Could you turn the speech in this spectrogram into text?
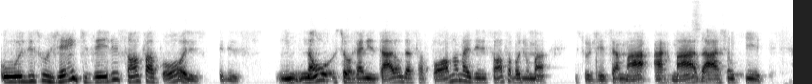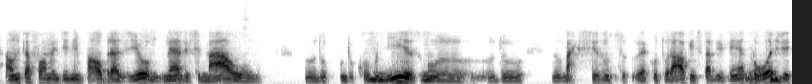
os insurgentes, eles são a favor, eles, eles não se organizaram dessa forma, mas eles são a favor de uma insurgência armada, acham que a única forma de limpar o Brasil né, desse mal, do, do comunismo, do, do, marxismo é, cultural que a gente está vivendo hoje,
